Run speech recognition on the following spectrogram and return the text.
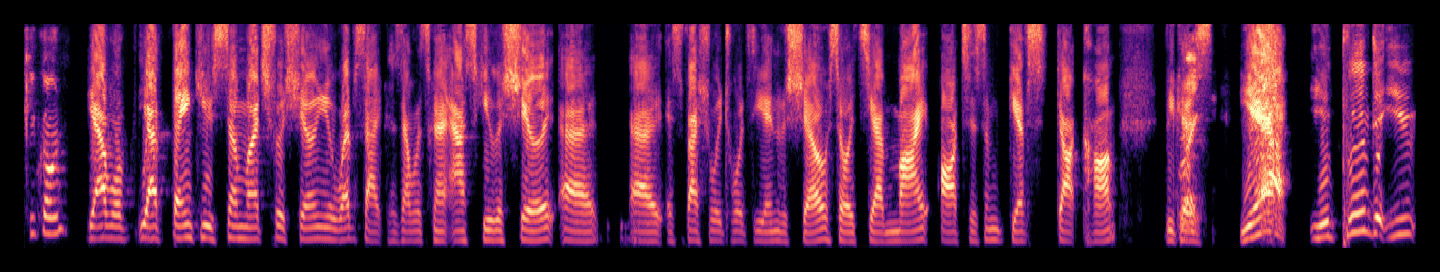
keep going. Yeah, well, yeah. Thank you so much for sharing your website because I was going to ask you to share it, uh, uh, especially towards the end of the show. So it's yeah, myautismgifts.com because yeah, you proved it. You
